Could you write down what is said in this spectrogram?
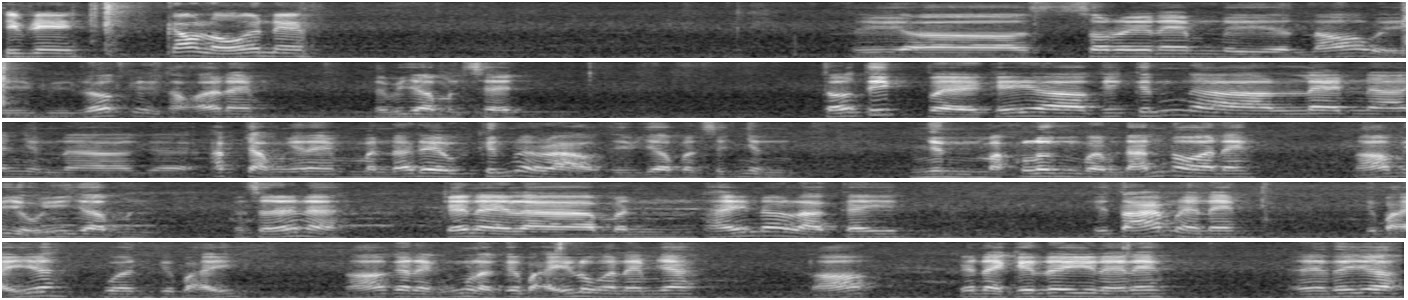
Tiếp đi. Cáo lỗi anh em. Thì uh, sorry anh em thì nó bị bị rớt cái thỏi thoại anh em. Thì bây giờ mình sẽ nói tiếp về cái uh, cái kính uh, len uh, nhìn uh, áp tròng nha anh em. Mình đã đeo cái kính vào rồi thì giờ mình sẽ nhìn nhìn mặt lưng và mình đánh thôi anh em. Đó ví dụ như giờ mình mình sẽ thấy nè. Cái này là mình thấy nó là cây cái tám này anh em. Cái bảy á quên cái bảy. Đó cái này cũng là cái bảy luôn anh em nha. Đó cái này cái ri này anh em. Anh em thấy chưa?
